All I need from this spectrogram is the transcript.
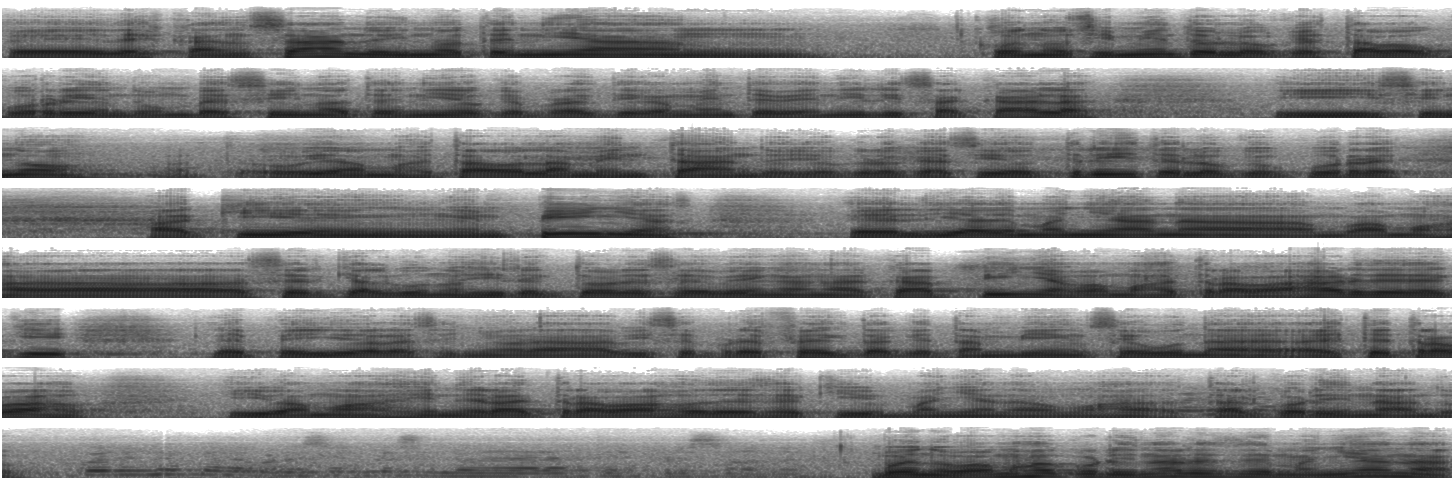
eh, descansando y no tenían conocimiento de lo que estaba ocurriendo. Un vecino ha tenido que prácticamente venir y sacarla y si no, hubiéramos estado lamentando. Yo creo que ha sido triste lo que ocurre aquí en, Piñas. El día de mañana vamos a hacer que algunos directores se vengan acá a Piñas, vamos a trabajar desde aquí. Le he pedido a la señora viceprefecta que también se una a este trabajo y vamos a generar trabajo desde aquí mañana, vamos a estar coordinando. ¿Cuál es la colaboración que se le va a dar a estas personas? Bueno, vamos a coordinar desde mañana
